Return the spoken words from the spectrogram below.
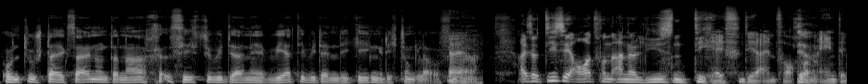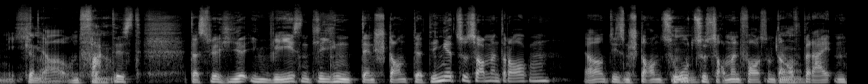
und du steigst ein und danach siehst du, wie deine Werte wieder in die Gegenrichtung laufen. Also diese Art von Analysen, die helfen dir einfach am Ende nicht. Genau. Und Fakt genau. ist, dass wir hier im Wesentlichen den Stand der Dinge zusammentragen ja, und diesen Stand so mhm. zusammenfassen und genau. aufbereiten,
